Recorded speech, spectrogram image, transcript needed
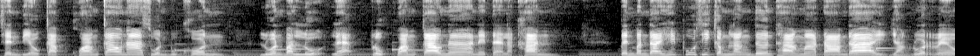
เช่นเดียวกับความก้าวหน้าส่วนบุคคล ล้วนบรรลุและปลุกความก้าวหน้าในแต่ละขั้น เป็นบันไดให้ผู้ที่กำลังเดินทางมาตามได้อย่างรวดเร็ว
